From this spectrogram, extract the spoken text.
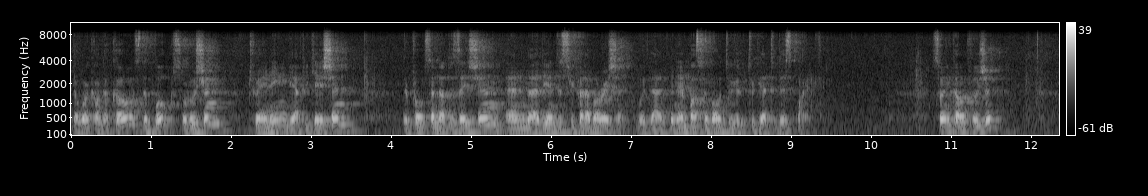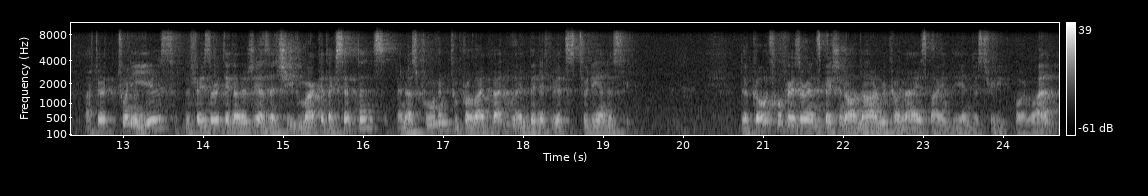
the work on the codes, the book, solution, training, the application, the probe standardization, and uh, the industry collaboration would have been impossible to, to get to this point. So in conclusion, after 20 years, the phase array technology has achieved market acceptance and has proven to provide value and benefits to the industry. The codes for phase array inspection are now recognized by the industry worldwide.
